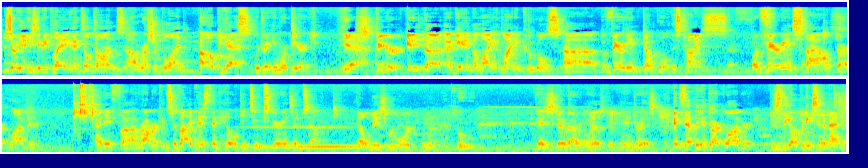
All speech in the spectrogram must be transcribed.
so yeah, he's gonna be playing Until Dawn's uh, Rush of Blood. Oh, P.S. We're drinking more beer. yeah. Beer. It is the again the line, Leinenkugel's uh, Bavarian Dunkel this time. Bavarian style dark lager. And if uh, Robert can survive this, then he'll get to experience it himself. That will be his reward. Ooh. Yeah, this is good, Robert. That is good. You enjoy this. It's definitely a dark lager. This is the opening cinematic.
